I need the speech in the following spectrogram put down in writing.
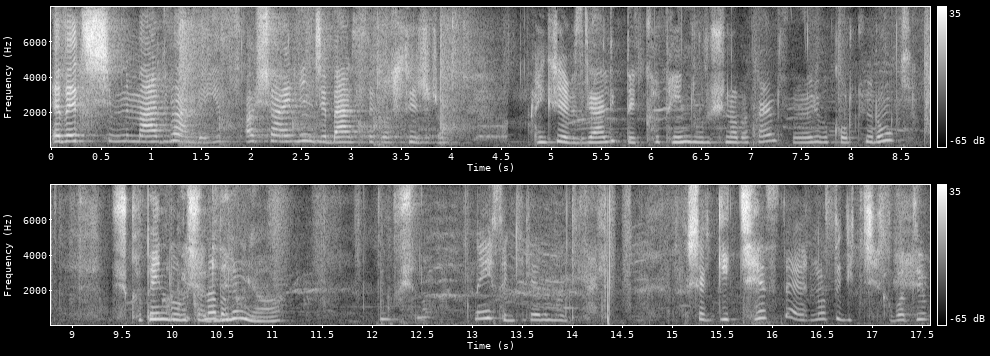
Evet şimdi merdivendeyiz. Aşağı inince ben size gösteririm. Arkadaşlar biz geldik de köpeğin duruşuna bakar mısın? Öyle bir korkuyorum ki. Şu köpeğin duruşuna bak. Gidelim ya. Duruşuna. Neyse girelim hadi gel. Arkadaşlar gideceğiz de nasıl gideceğiz? Kapatayım.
